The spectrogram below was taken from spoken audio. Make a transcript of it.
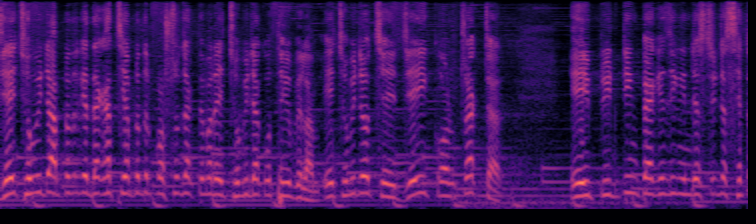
যে ছবিটা আপনাদেরকে দেখাচ্ছি, আপনাদের প্রশ্ন থাকতে পারে, এই ছবিটা কোথেকে পেলাম? এই ছবিটা হচ্ছে যেই কন্ট্রাক্টর এই প্রিন্টিং প্যাকেজিং ইন্ডাস্ট্রিটা সেট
